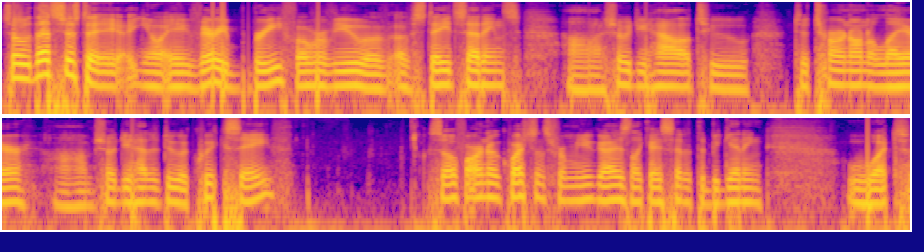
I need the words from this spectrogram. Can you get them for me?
So that's just a you know a very brief overview of, of stage settings. Uh, showed you how to to turn on a layer. Um, showed you how to do a quick save. So far, no questions from you guys. Like I said at the beginning, what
